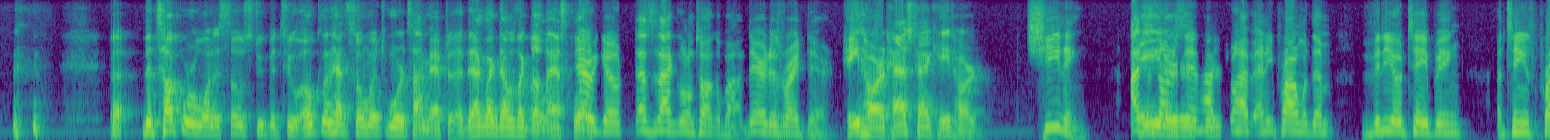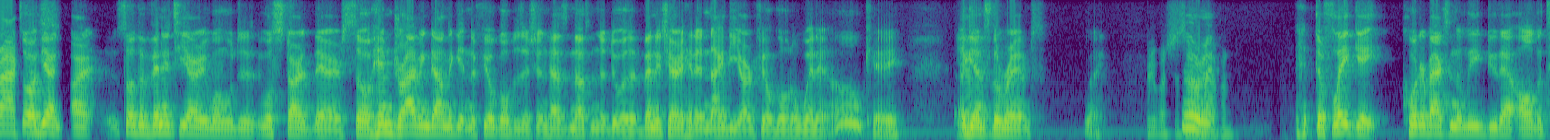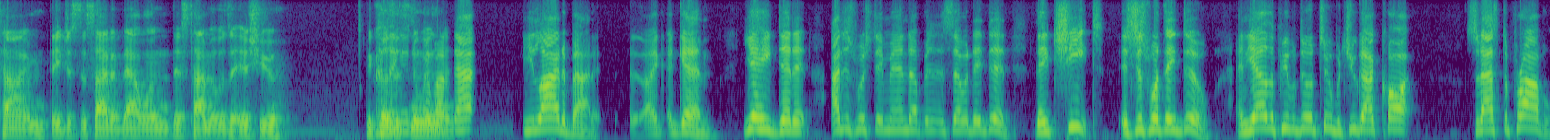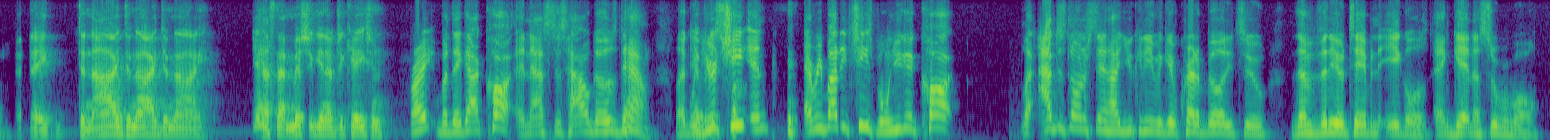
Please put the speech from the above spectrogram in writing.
Uh, the tuck rule one is so stupid too. Oakland had so much more time after that. They act like that was like the last play. There we go. That's exactly what I'm talking about. There it is, right there. Hate hard. Hashtag hate hard. Cheating. I just don't understand how you don't have any problem with them videotaping a team's practice. So again, all right. So the Vinatieri one, we'll just we'll start there. So him driving down to get in the field goal position has nothing to do with it. Vinatieri hit a 90 yard field goal to win it. Okay, Yeah. against the Rams. Like pretty much just how it happened. Deflate gate. Quarterbacks in the league do that all the time. They just decided that one this time it was an issue because it's New about England. that, he lied about it. Like again, yeah, he did it. I just wish they manned up and said what they did. They cheat. It's just what they do. And yeah, other people do it too, but you got caught. So that's the problem. They deny, deny, deny. Yeah. That's that Michigan education. right? But they got caught, and that's just how it goes down. Like when but you're cheating, everybody cheats, but when you get caught, like I just don't understand how you can even give credibility to them videotaping the Eagles and getting a Super Bowl.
